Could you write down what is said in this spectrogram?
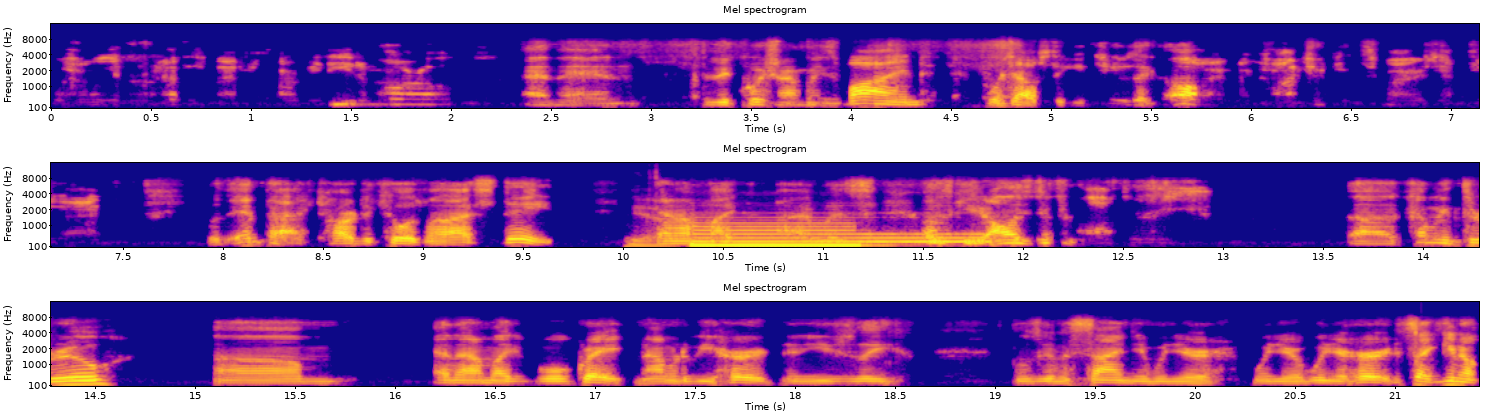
how am I to have this tomorrow? And then the big question on my mind, which I was thinking too, is like, oh, my contract expires after that with Impact. Hard to kill is my last date, and I'm like, I was, I was getting all these different offers uh, coming through, um, and then I'm like, well, great, now I'm going to be hurt, and usually who's going to sign you when you're when you're when you're hurt? It's like you know,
